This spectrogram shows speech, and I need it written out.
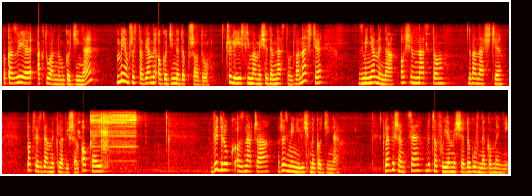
Pokazuje aktualną godzinę. My ją przestawiamy o godzinę do przodu. Czyli jeśli mamy 17.12, zmieniamy na 18.12. Potwierdzamy klawiszem OK. Wydruk oznacza, że zmieniliśmy godzinę. Klawiszem C wycofujemy się do głównego menu.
